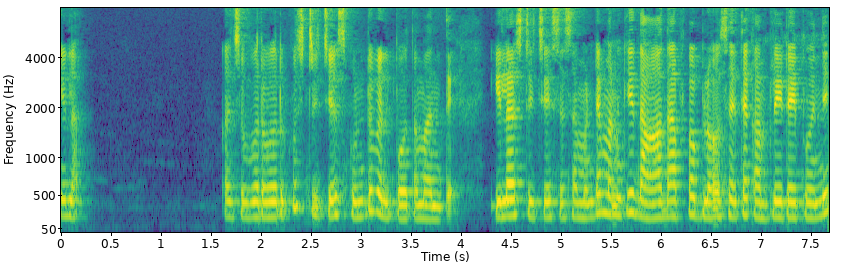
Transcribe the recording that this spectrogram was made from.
ఇలా. ఆ చివరి వరకు స్టిచ్ చేసుకుంటూ వెళ్ళిపోతాం అంతే. ఇలా స్టిచ్ చేసేసామంటే మనకి దాదాపుగా బ్లౌజ్ అయితే కంప్లీట్ అయిపోయింది.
